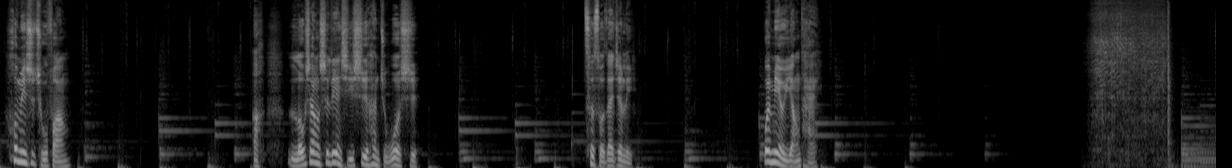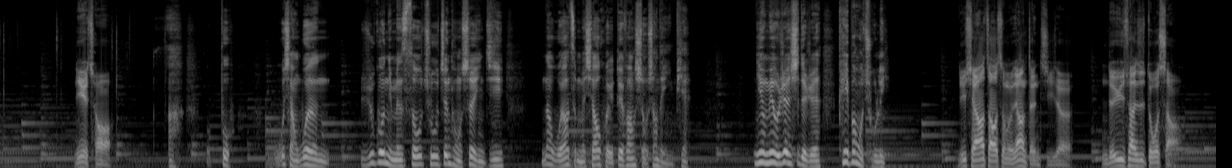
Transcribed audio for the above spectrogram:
后面是厨房。啊，楼上是练习室和主卧室，厕所在这里。外面有阳台。你也抽？啊，不，我想问，如果你们搜出针孔摄影机，那我要怎么销毁对方手上的影片？你有没有认识的人可以帮我处理？你想要找什么样等级的？你的预算是多少？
